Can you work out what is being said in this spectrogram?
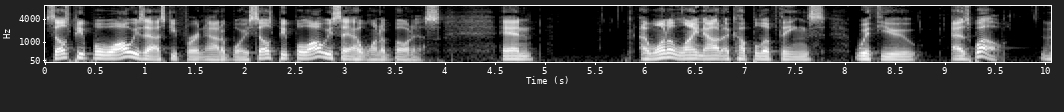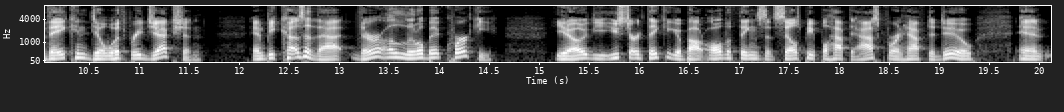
Salespeople will always ask you for an attaboy. Salespeople will always say, I want a bonus. And I want to line out a couple of things with you as well. They can deal with rejection. And because of that, they're a little bit quirky. You know, you start thinking about all the things that salespeople have to ask for and have to do, and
